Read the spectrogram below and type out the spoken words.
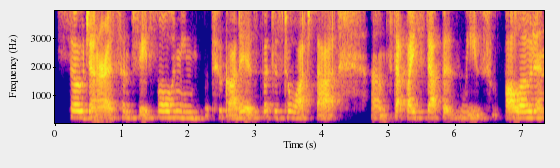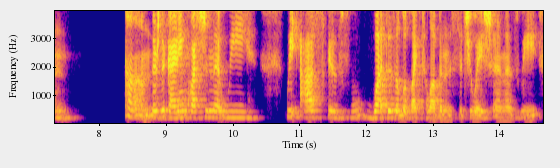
so generous and faithful. I mean, that's who God is, but just to watch that um, step by step as we've followed. And um, there's a guiding question that we we ask is what does it look like to love in this situation as we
